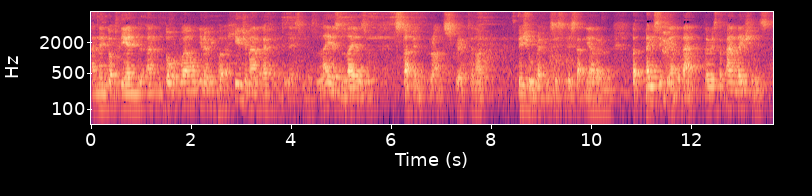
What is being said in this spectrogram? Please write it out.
and then got to the end and thought, well, you know, we put a huge amount of effort into this, and there's layers and layers of stuff in Grant's script, and I've visual references to this, that, and the other. And, but basically, under that, there is the foundation is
